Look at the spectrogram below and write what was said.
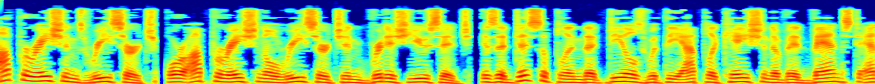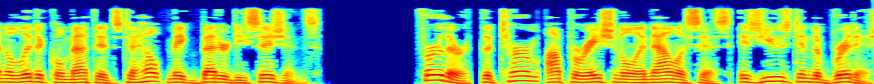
Operations research, or operational research in British usage, is a discipline that deals with the application of advanced analytical methods to help make better decisions. Further, the term operational analysis is used in the British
